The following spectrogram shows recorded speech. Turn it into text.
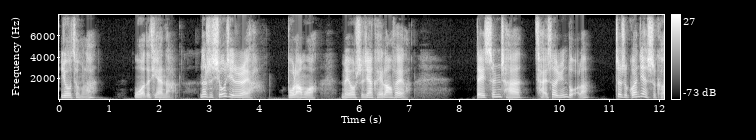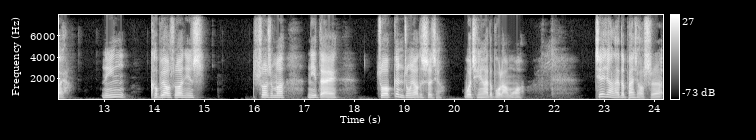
又怎么了？我的天哪，那是休息日呀！布朗姆，没有时间可以浪费了，得生产彩色云朵了，这是关键时刻呀！您可不要说您是说什么，你得做更重要的事情，我亲爱的布朗姆。接下来的半小时，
